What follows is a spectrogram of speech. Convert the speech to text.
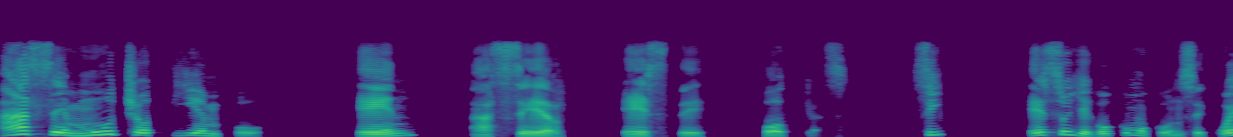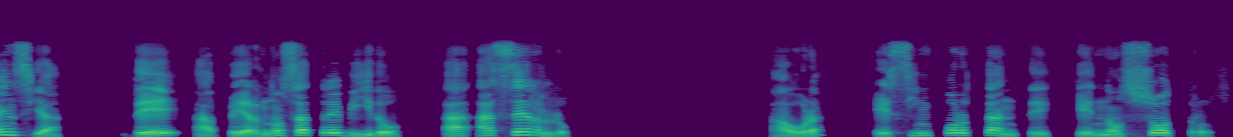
hace mucho tiempo en hacer este podcast. Sí, eso llegó como consecuencia de habernos atrevido a hacerlo. Ahora, es importante que nosotros,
